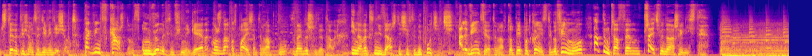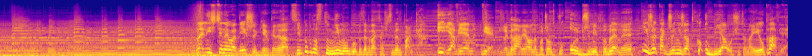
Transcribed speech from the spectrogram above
4090. Tak więc każdą z omówionych w tym filmie gier można odpalić na tym lapku w najwyższych detalach. I nawet nie zacznie się wtedy płucić. Ale więcej o tym laptopie pod koniec tego filmu, a tymczasem przejdźmy do naszej listy. Na liście najładniejszych gier generacji po prostu nie mogłoby zabraknąć Cyberpunka. I ja wiem, wiem, że gra miała na początku olbrzymie problemy i że także nierzadko odbijało się to na jej oprawie.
